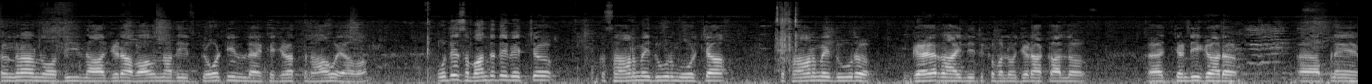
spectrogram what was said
ਕੰਗਣਾ ਨੌਦੀ ਨਾਲ ਜਿਹੜਾ ਵਾ ਉਹਨਾਂ ਦੀ ਸਿਕਿਉਰਿਟੀ ਨੂੰ ਲੈ ਕੇ ਜਿਹੜਾ ਤਣਾਅ ਹੋਇਆ ਵਾ, ਉਹਦੇ ਸਬੰਧ ਦੇ ਵਿੱਚ ਕਿਸਾਨ ਮਜ਼ਦੂਰ ਮੋਰਚਾ, ਕਿਸਾਨ ਮਜ਼ਦੂਰ ਗੈਰ ਰਾਜਨੀਤਿਕ ਵੱਲੋਂ ਜਿਹੜਾ ਕੱਲ ਚੰਡੀਗੜ੍ਹ ਆਪਣੇ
